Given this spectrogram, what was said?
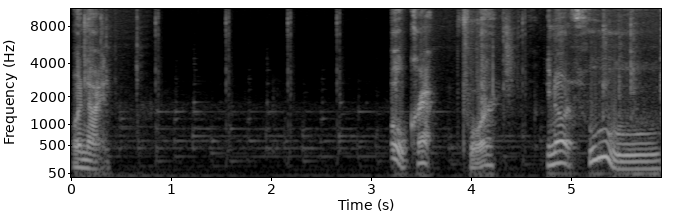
What nine? Oh crap! Four. You know what? Ooh.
